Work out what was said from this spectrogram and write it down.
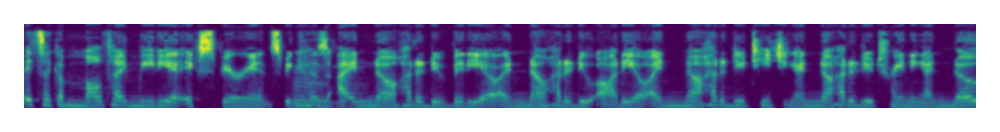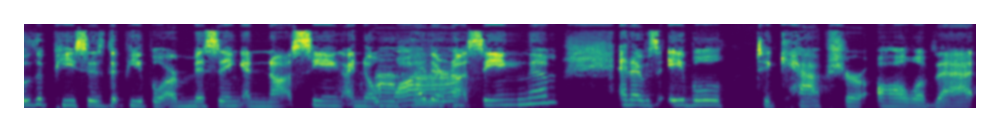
it's like a multimedia experience because mm-hmm. I know how to do video. I know how to do audio. I know how to do teaching. I know how to do training. I know the pieces that people are missing and not seeing. I know uh-huh. why they're uh-huh. not seeing them. And I was able to capture all of that.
